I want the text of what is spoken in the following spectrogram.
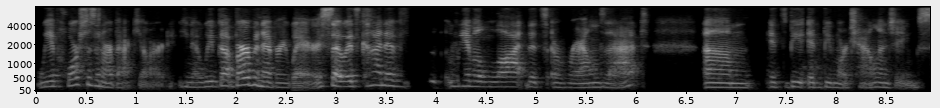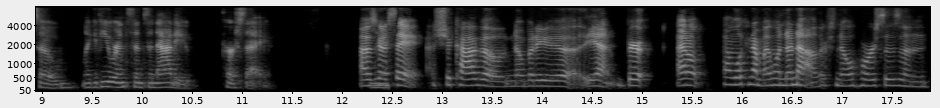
we have horses in our backyard you know we've got bourbon everywhere. So it's kind of we have a lot that's around that. Um it's be it'd be more challenging. So like if you were in cincinnati per se. I was going to say Chicago. Nobody, uh, yeah, I don't, I'm looking out my window now. There's no horses and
